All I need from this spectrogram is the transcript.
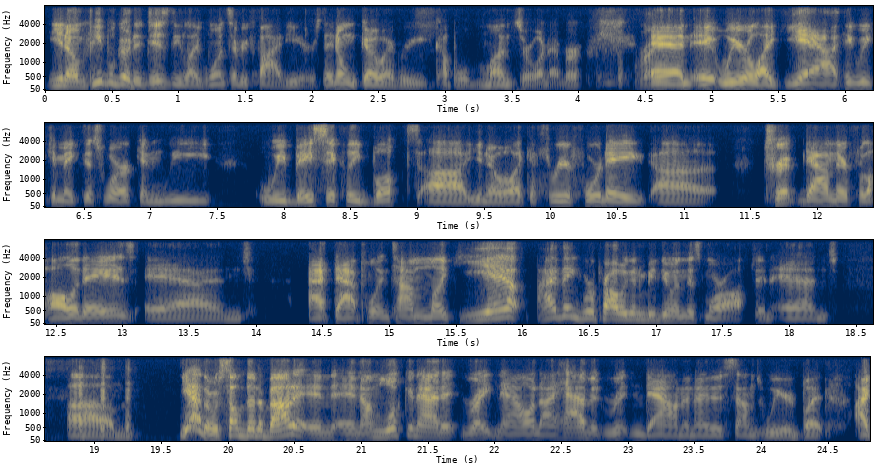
you know, people go to Disney like once every five years. They don't go every couple months or whatever. Right. And it, we were like, yeah, I think we can make this work. And we we basically booked, uh, you know, like a three or four day uh, trip down there for the holidays. And at that point in time, I'm like, yeah, I think we're probably going to be doing this more often. And um, yeah, there was something about it. And and I'm looking at it right now, and I have it written down. And I know this sounds weird, but I,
